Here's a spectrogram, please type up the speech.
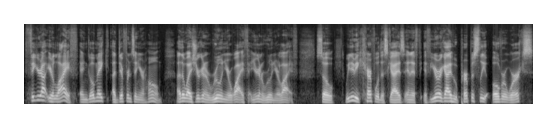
figure out your life and go make a difference in your home. Otherwise, you're going to ruin your wife and you're going to ruin your life. So we need to be careful with this, guys. And if, if you're a guy who purposely overworks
